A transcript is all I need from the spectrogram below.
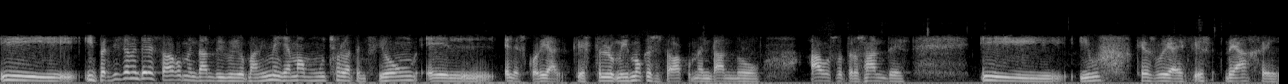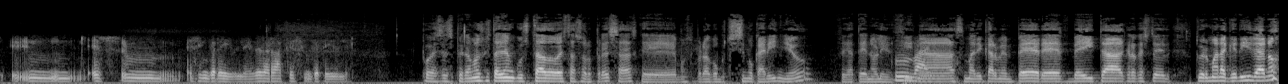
Y, y precisamente le estaba comentando, digo yo, a mí me llama mucho la atención el, el Escorial, que esto es lo mismo que se estaba comentando a vosotros antes. Y, y uff, ¿qué os voy a decir de Ángel? Mm, Es, mm, es increíble, de verdad que es increíble. Pues esperamos que te hayan gustado estas sorpresas que hemos preparado con muchísimo cariño. Fíjate, Noli Encinas, Mari Carmen Pérez, Beita, creo que es tu, tu hermana querida, ¿no?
